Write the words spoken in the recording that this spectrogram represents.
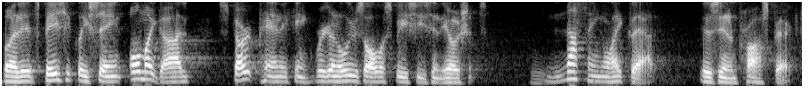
but it's basically saying, oh my God, start panicking. We're going to lose all the species in the oceans. Hmm. Nothing like that is in prospect.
